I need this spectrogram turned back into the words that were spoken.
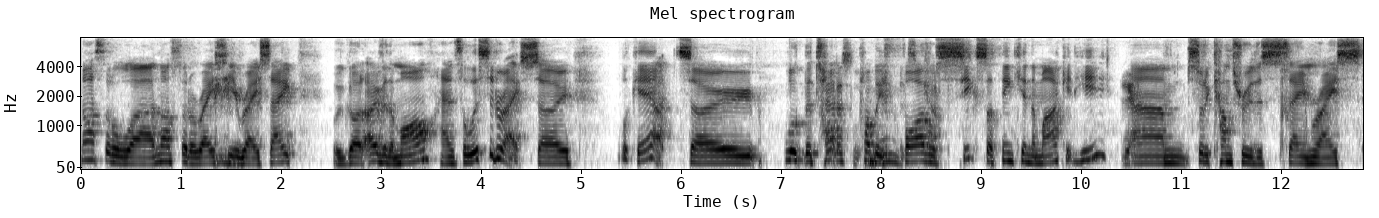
Nice little, uh, nice little race here, race eight. We've got over the mile, and it's a listed race. So look out. So look, the top probably five or six, I think, in the market here. Yeah. Um, sort of come through the same race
